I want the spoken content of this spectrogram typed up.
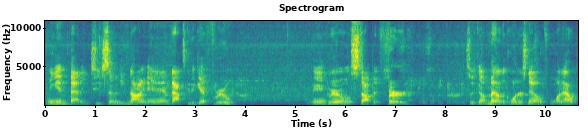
Coming in batting 279, and that's going to get through. And Guerrero will stop at third. So he's got men on the corners now with one out.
